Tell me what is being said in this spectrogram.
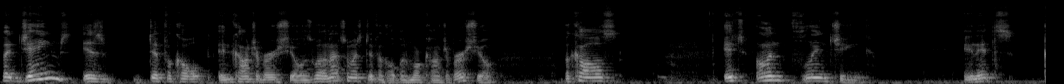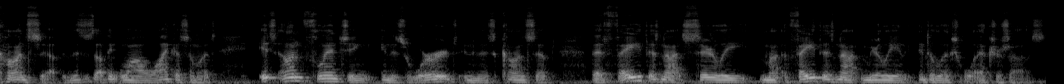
But James is difficult and controversial as well. Not so much difficult, but more controversial because it's unflinching in its concept. And this is, I think, why I like it so much. It's unflinching in its words and in its concept that faith is not seriously, faith is not merely an intellectual exercise.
